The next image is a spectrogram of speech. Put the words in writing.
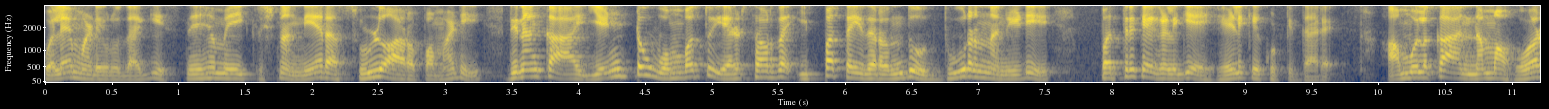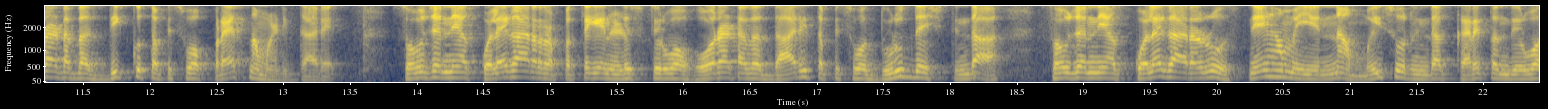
ಕೊಲೆ ಮಾಡಿರುವುದಾಗಿ ಸ್ನೇಹಮಯಿ ಕೃಷ್ಣ ನೇರ ಸುಳ್ಳು ಆರೋಪ ಮಾಡಿ ದಿನಾಂಕ ಎಂಟು ಒಂಬತ್ತು ಎರಡು ಸಾವಿರದ ಇಪ್ಪತ್ತೈದರಂದು ದೂರನ್ನು ನೀಡಿ ಪತ್ರಿಕೆಗಳಿಗೆ ಹೇಳಿಕೆ ಕೊಟ್ಟಿದ್ದಾರೆ. ಆ ಮೂಲಕ ನಮ್ಮ ಹೋರಾಟದ ದಿಕ್ಕು ತಪ್ಪಿಸುವ ಪ್ರಯತ್ನ ಮಾಡಿದ್ದಾರೆ. ಸೌಜನ್ಯ ಕೊಲೆಗಾರರ ಪತ್ತೆಗೆ ನಡೆಸುತ್ತಿರುವ ಹೋರಾಟದ ದಾರಿ ತಪ್ಪಿಸುವ ದುರುದ್ದೇಶದಿಂದ ಸೌಜನ್ಯ ಕೊಲೆಗಾರರು ಸ್ನೇಹಮಯಿಯನ್ನು ಮೈಸೂರಿನಿಂದ ಕರೆತಂದಿರುವ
